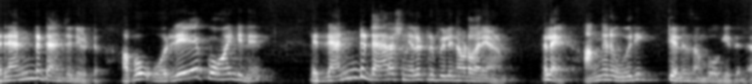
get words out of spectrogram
രണ്ട് ടാൻജന്റ് കിട്ടും. അപ്പോൾ ഒരേ പോയിന്റിന് രണ്ട് ഡയറക്ഷൻ ഇലക്ട്രിക് ഫീൽഡിന് അവിടെ വരെയാണ്. അല്ലേ? അങ്ങനെ ഒരിക്കലും സംഭവിക്കത്തില്ല.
